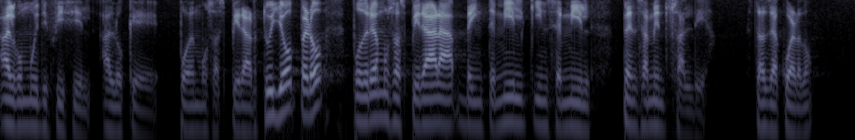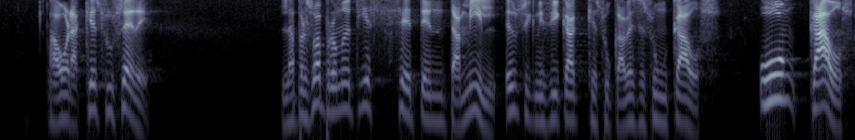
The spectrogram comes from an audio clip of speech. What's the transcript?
algo muy difícil a lo que podemos aspirar tú y yo, pero podríamos aspirar a 20 mil, 15 mil pensamientos al día. ¿Estás de acuerdo? Ahora, ¿qué sucede? La persona promedio tiene 70 mil. Eso significa que su cabeza es un caos. Un caos.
